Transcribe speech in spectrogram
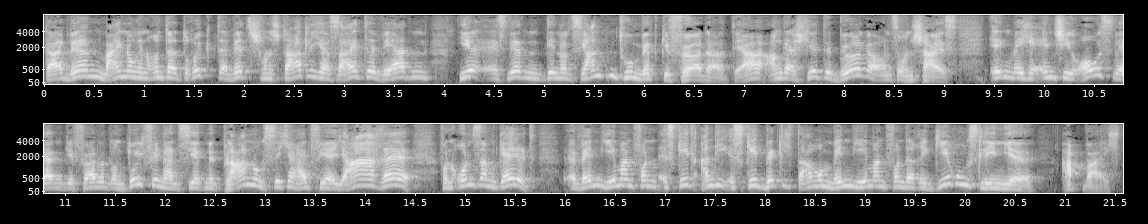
Da werden Meinungen unterdrückt. Da wird von staatlicher Seite werden hier es werden Denunziantentum wird gefördert, ja, engagierte Bürger und so ein Scheiß. Irgendwelche NGOs werden gefördert und durchfinanziert mit Planungssicherheit für Jahre von unserem Geld. Äh, wenn jemand von es geht Andi, es geht wirklich darum, wenn jemand von der Regierungslinie abweicht.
